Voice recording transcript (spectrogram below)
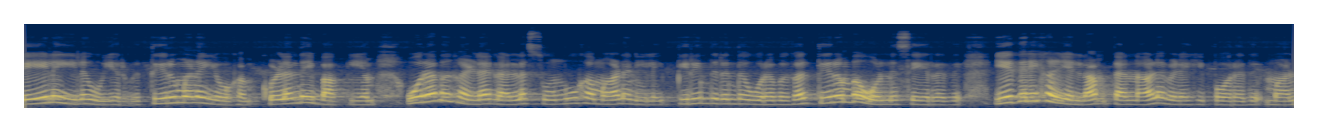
வேலையில் உயர்வு திருமண யோகம் குழந்தை பாக்கியம் உறவுகளில் நல்ல சுமூகமான நிலை பிரிந்திருந்த உறவுகள் திரும்ப ஒன்று சேர்றது எதிரிகள் எல்லாம் தன்னால் விலகி போகிறது மன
